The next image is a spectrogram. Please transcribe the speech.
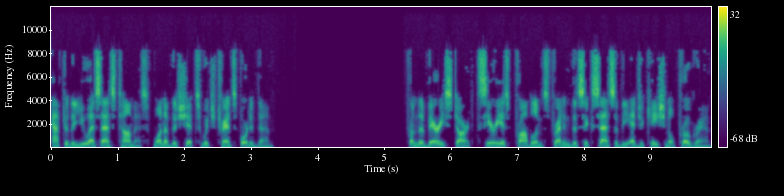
after the USS Thomas, one of the ships which transported them. From the very start, serious problems threatened the success of the educational program.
